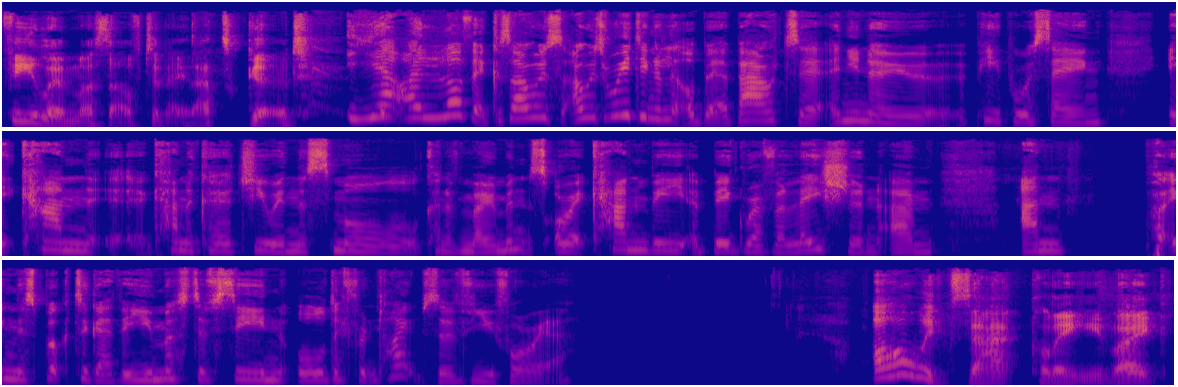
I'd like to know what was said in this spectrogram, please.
feeling myself today. That's good. Yeah i love it because i was i was reading a little bit about it and you know people were saying it can it can occur to you in the small kind of moments or it can be a big revelation. Um and putting this book together you must have seen all different types of euphoria. Oh exactly. Like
